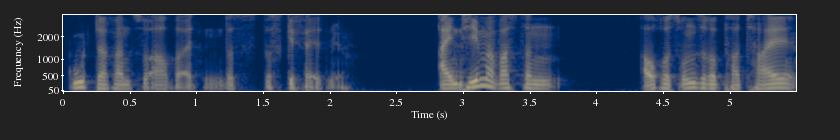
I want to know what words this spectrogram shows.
gut daran zu arbeiten. Das, das gefällt mir. Ein Thema, was dann auch aus unserer Partei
